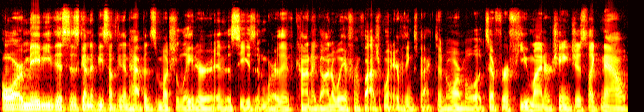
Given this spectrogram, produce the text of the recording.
Or maybe this is going to be something that happens much later in the season where they've kind of gone away from Flashpoint. Everything's back to normal, except for a few minor changes. Like now,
